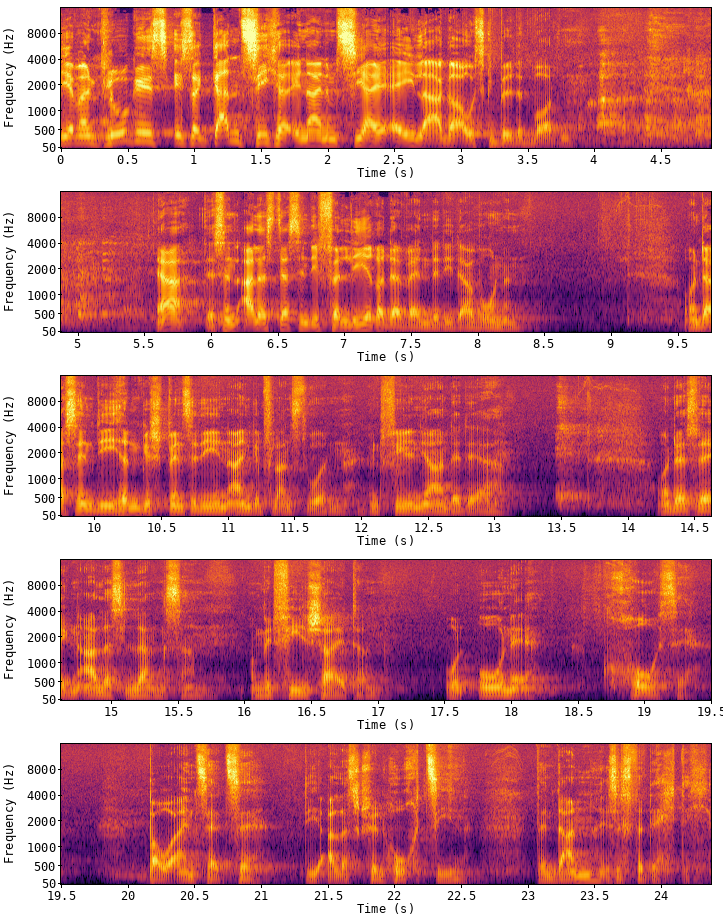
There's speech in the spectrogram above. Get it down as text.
jemand klug ist, ist er ganz sicher in einem CIA-Lager ausgebildet worden. Ja, das sind alles, das sind die Verlierer der Wände, die da wohnen. Und das sind die Hirngespinste, die ihnen eingepflanzt wurden in vielen Jahren DDR. Und deswegen alles langsam und mit viel Scheitern und ohne große Baueinsätze, die alles schön hochziehen. Denn dann ist es verdächtig.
